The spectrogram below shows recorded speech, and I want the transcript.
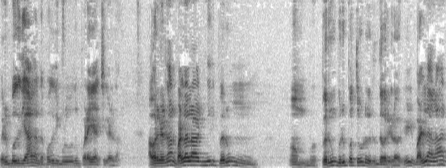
பெரும்பகுதியாக அந்த பகுதி முழுவதும் படையாட்சிகள் தான். அவர்கள் தான் வள்ளலார் மீது பெரும் பெரும் விருப்பத்தோடு இருந்தவர்கள் அவர்கள். வள்ளலார்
